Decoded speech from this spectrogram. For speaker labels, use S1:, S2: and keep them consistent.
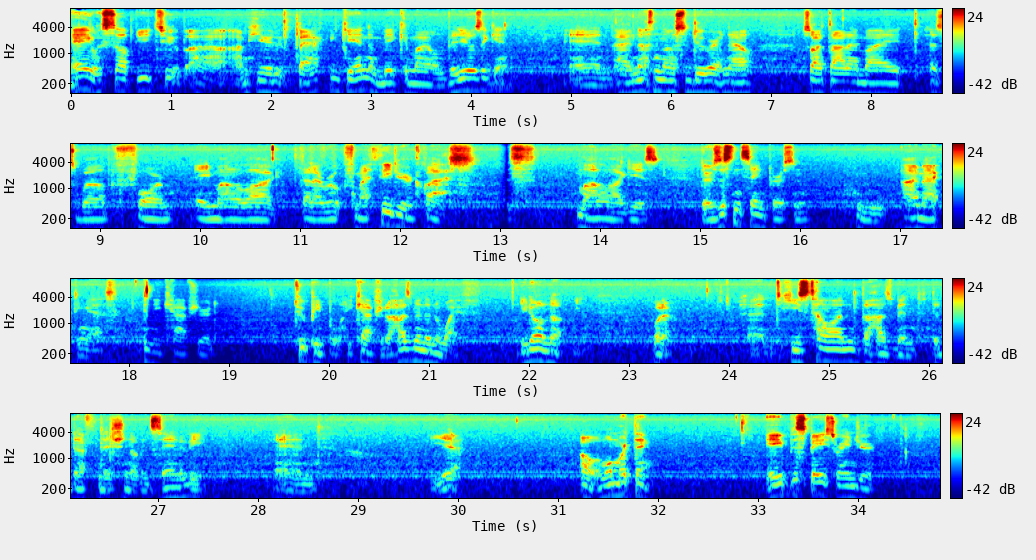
S1: Hey, what's up YouTube? Uh, I'm here to back again. I'm making my own videos again. And I have nothing else to do right now. So I thought I might as well perform a monologue that I wrote for my theater class. This monologue is, there's this insane person who I'm acting as. And he captured two people. He captured a husband and a wife. You don't know, whatever. And he's telling the husband the definition of insanity. And yeah. Oh, and one more thing. Abe the Space Ranger.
